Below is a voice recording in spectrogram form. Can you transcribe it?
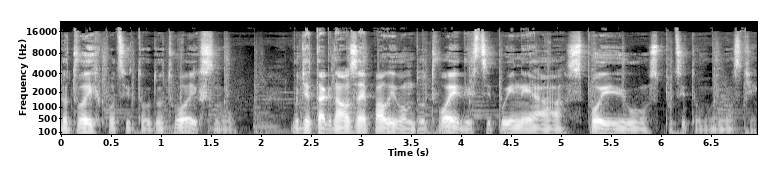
do tvojich pocitov, do tvojich snov, bude tak naozaj palivom do tvojej disciplíny a spojí ju s pocitom voľnosti.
